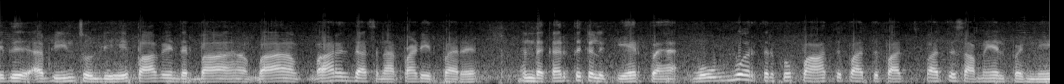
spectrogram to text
எது அப்படின்னு சொல்லி பாவேந்தர் பா பா பாரதிதாசனார் பாடியிருப்பார். அந்த கருத்துக்களுக்கு ஏற்ப ஒவ்வொருத்தருக்கும் பார்த்து பார்த்து பார்த்து பார்த்து சமையல் பண்ணி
